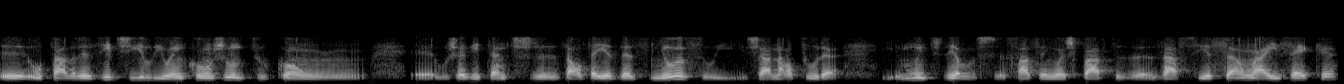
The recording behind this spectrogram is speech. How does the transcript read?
eh, o padre Virgílio, em conjunto com eh, os habitantes da aldeia de Azinhoso e já na altura muitos deles fazem hoje parte da associação, a IVECA,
